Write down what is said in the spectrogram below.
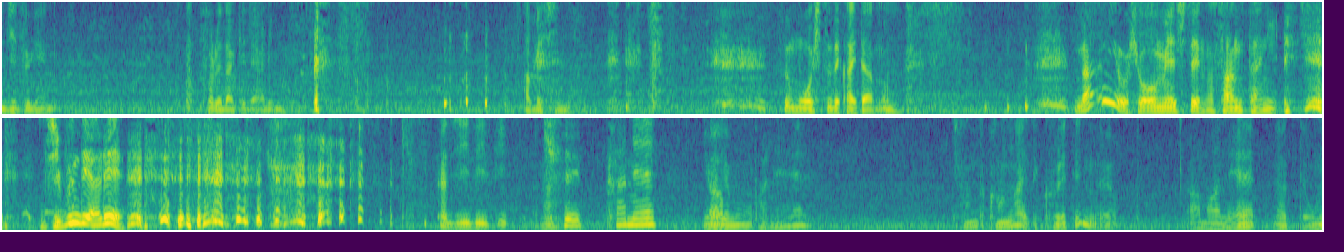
実現。それだけであります。安倍晋それ毛筆で書いてあるの、うん何を表明してんの？サンタに。自分でやれ。三か GDP だね。結果ね。やっいやでもぱねちゃんと考えてくれてんだよ。やっあまあね。ぱだってお願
